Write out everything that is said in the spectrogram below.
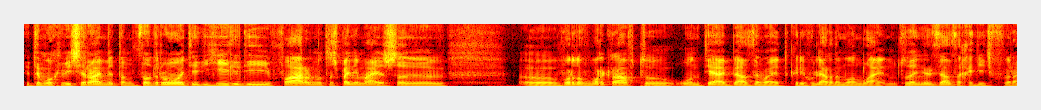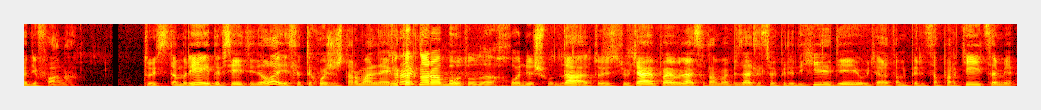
и ты мог вечерами там задротить гильдии, фарм, ну ты же понимаешь, э, э, World of Warcraft, он тебя обязывает к регулярному онлайну, туда нельзя заходить ради фана. То есть там рейды, все эти дела, если ты хочешь нормально играть. Ну как на работу, да, ходишь. Вот да, то есть у тебя появляются там обязательства перед гильдией, у тебя там перед сопартийцами.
